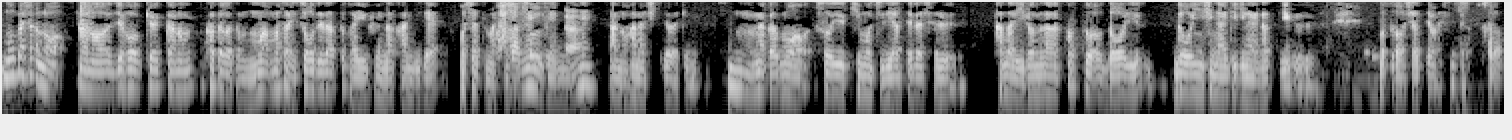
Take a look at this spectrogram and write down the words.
文科省の、あの、情報教育課の方々も、まあ、まさに総出だとかいうふうな感じでおっしゃってましたけどね、以前にね、あの話聞いた時に。うん、なんかもう、そういう気持ちでやってらっしゃるかなりいろんなことを動員動員しないといけないなっていうことをおっしゃってましたね。だから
